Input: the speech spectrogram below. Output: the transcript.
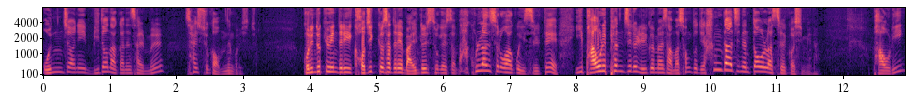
온전히 믿어 나가는 삶을 살 수가 없는 것이죠. 고린도 교인들이 거짓 교사들의 말들 속에서 막 혼란스러워하고 있을 때 이 바울의 편지를 읽으면서 아마 성도들이 한 가지는 떠올랐을 것입니다. 바울이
